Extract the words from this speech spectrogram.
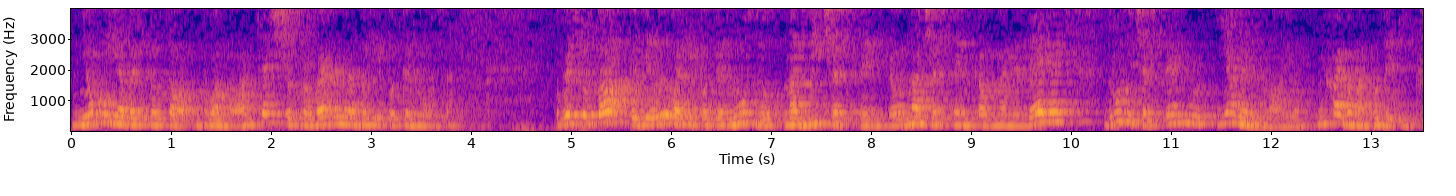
В ньому є висота 12, що проведена до гіпотенузи. Висота поділила гіпотенузу на дві частинки. Одна частинка в мене 9, другу частинку я не знаю. Нехай вона буде х.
